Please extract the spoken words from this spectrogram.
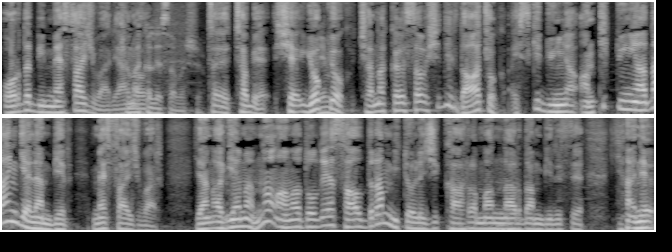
orada bir mesaj var. Yani o- Çanakkale Savaşı. Ta- tabii şey yok Değil mi? yok Çanakkale Savaşı değil daha çok eski dünya antik dünyadan gelen bir mesaj var. Yani Agamemnon Anadolu'ya saldıran mitolojik kahramanlardan birisi. Yani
